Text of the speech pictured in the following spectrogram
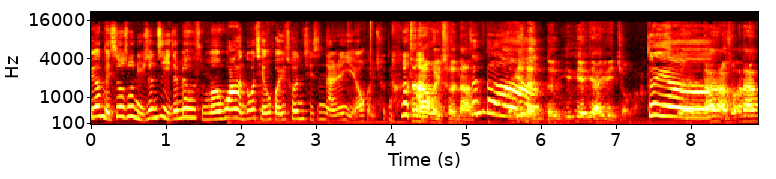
不要每次都说女生自己在那什么花很多钱回春，其实男人也要回春，真的要回春啊！真的啊，因为人的越越越来越久嘛。对呀，大家讲说啊，大家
